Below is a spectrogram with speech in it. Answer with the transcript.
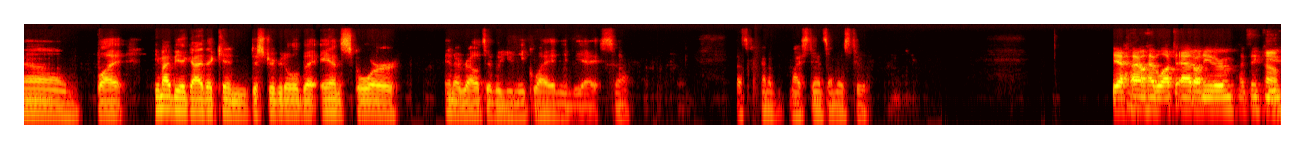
Um, but he might be a guy that can distribute a little bit and score in a relatively unique way in the NBA. So that's kind of my stance on those two. Yeah, I don't have a lot to add on either of them. I think you Oh,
